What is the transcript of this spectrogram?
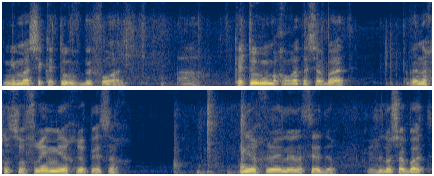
ממה שכתוב בפועל. כתוב ממחרת השבת, ואנחנו סופרים מי אחרי פסח. מי אחרי ליל הסדר. כן. זה לא שבת,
